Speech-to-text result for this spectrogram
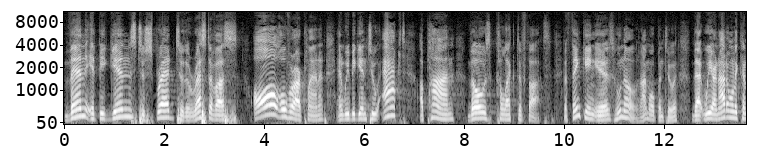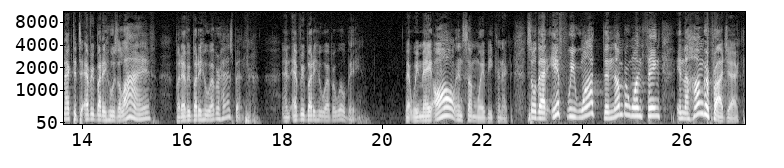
then it begins to spread to the rest of us all over our planet, and we begin to act upon those collective thoughts. The thinking is, who knows, I'm open to it, that we are not only connected to everybody who's alive, but everybody who ever has been, and everybody who ever will be that we may all in some way be connected. So that if we want the number one thing in the Hunger Project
